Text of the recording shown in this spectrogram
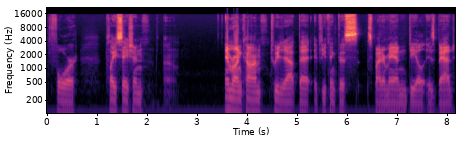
for PlayStation. Um, Imran Khan tweeted out that if you think this Spider Man deal is bad,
